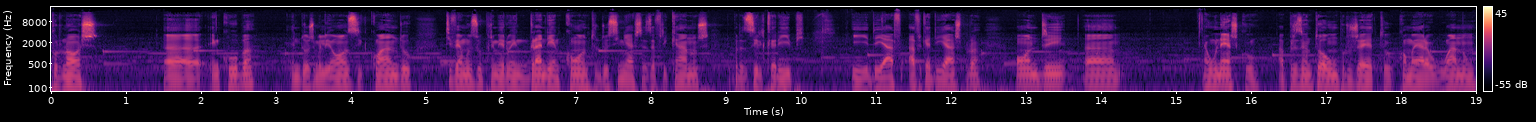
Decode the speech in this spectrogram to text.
por nós eh, em Cuba em 2011, quando tivemos o primeiro grande encontro dos cineastas africanos do Brasil, Caribe e de África Diáspora, onde a Unesco apresentou um projeto como era o Ano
